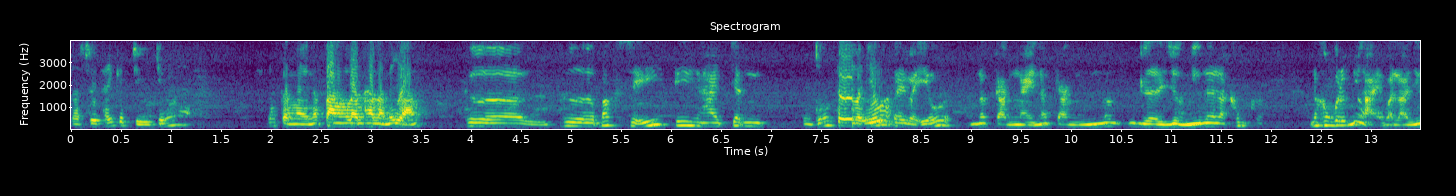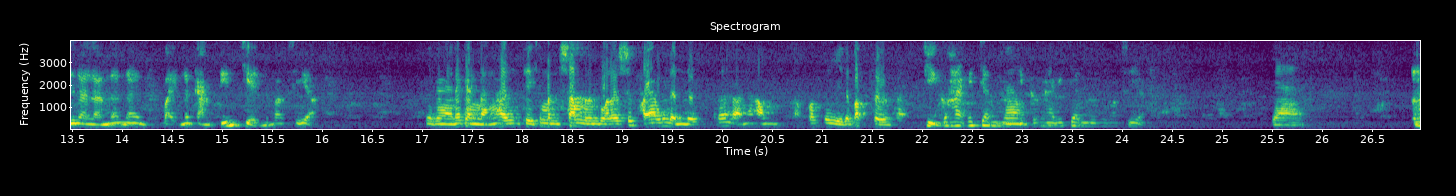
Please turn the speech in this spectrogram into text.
là sư thấy cái triệu chứng á nó càng ngày nó tăng lên hay là nó giảm? Thưa thưa bác sĩ cái hai chân triệu chứng tê và yếu tê và yếu nó càng ngày nó càng nó dường như nó là không nó không có đứng lại và là như là là nó, nó bệnh nó càng tiến triển bác sĩ ạ. Ngày nó càng nặng hơn thì mình xăm mình gọi là sức khỏe ổn định được đó là nó không, không có cái gì đó bất thường rồi chỉ có hai cái chân yeah. chỉ có hai cái chân thôi bác sĩ ạ. Dạ.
